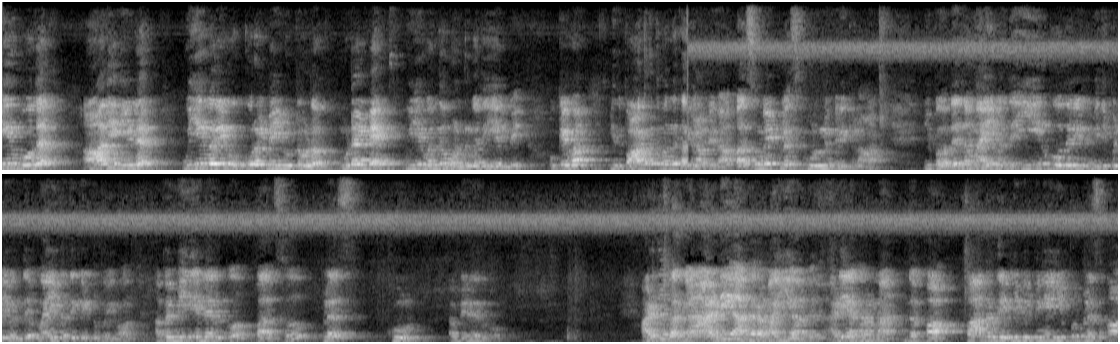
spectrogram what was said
ஈர்போதர் ஆதி நீடர் உயிர்வரின் உட்குரல் மெய்யூட்டோடும் உடல் உயிர் வந்து ஒன்றுவது இயல்பே ஓகேவா இது பார்க்கறதுக்கு வந்து கற்றுக்கலாம் அப்படின்னா பசுமை பிளஸ் கூழ்னு பிரிக்கலாம். இப்போ வந்து இந்த மை வந்து ஈறுபோதல் என்னும் விதிப்படி வந்து மை வந்து கெட்டு போயிடும் அப்போ மீதி என்ன இருக்கும்? பசு பிளஸ் கூழ் அப்படின்னு இருக்கும். அடுத்து பாருங்க அடி அகரம் ஐயாதல். அடி அகரம்னா இந்த பா. பாங்கிறது எப்படி பிரிப்பீங்க? இப்பு பிளஸ் ஆ.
